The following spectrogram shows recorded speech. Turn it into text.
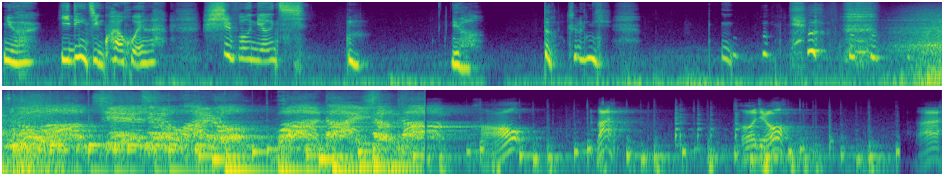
女儿一定尽快回来侍奉娘亲。嗯，娘，等着你。嗯。祝王千秋繁荣，万代盛昌。好，来喝酒，来。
